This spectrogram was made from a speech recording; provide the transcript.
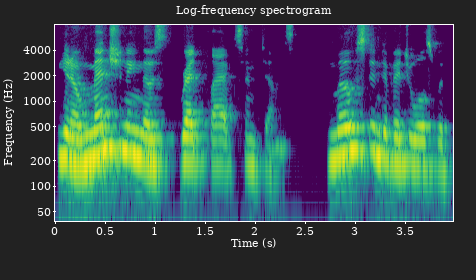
you know, mentioning those red flag symptoms, most individuals with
